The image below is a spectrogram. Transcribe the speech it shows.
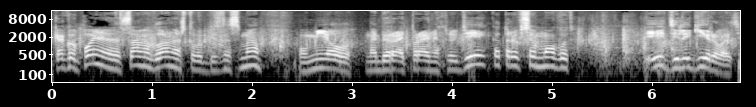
Как вы поняли, самое главное, чтобы бизнесмен умел набирать правильных людей, которые все могут, и делегировать.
